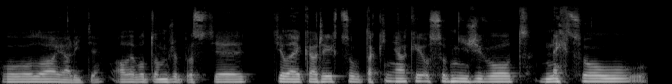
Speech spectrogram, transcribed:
o loajalitě, ale o tom, že prostě ti lékaři chcou taky nějaký osobní život, nechcou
